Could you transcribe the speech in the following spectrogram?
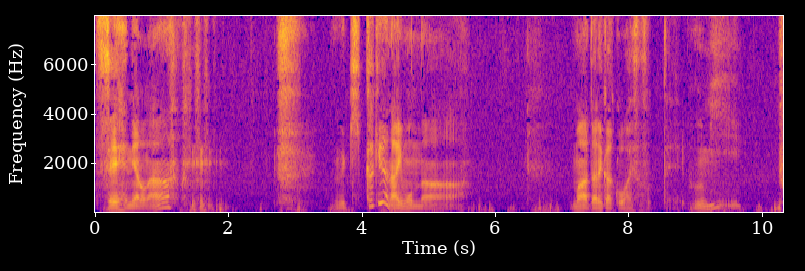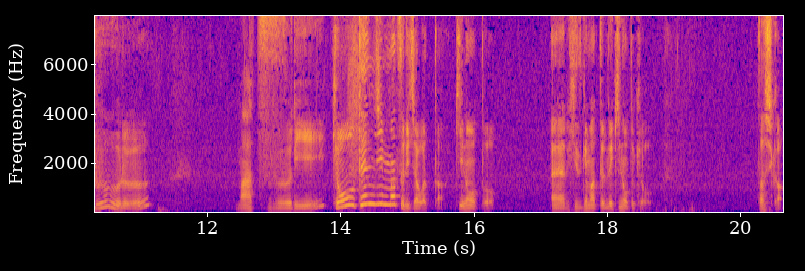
せえへんやろな。きっかけがないもんな。まあ誰か後輩誘って海プール祭り今日天神祭りちゃうかった。昨日と、えー、日付待ってるんで昨日と今日。確か。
